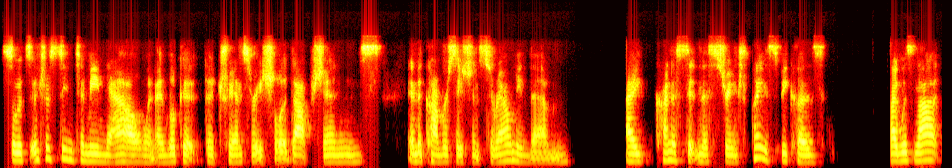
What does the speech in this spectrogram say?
so it's interesting to me now when I look at the transracial adoptions and the conversations surrounding them, I kind of sit in this strange place because I was not,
